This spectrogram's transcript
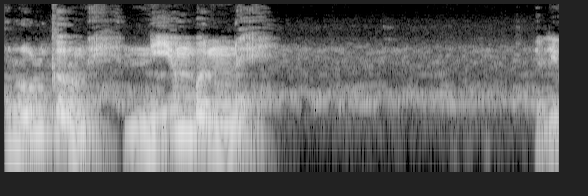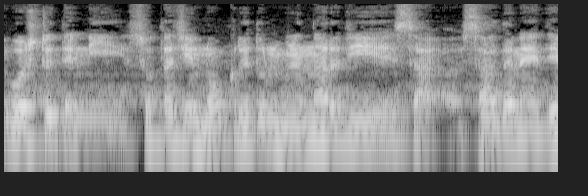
रूल करू नये नियम बनवू नये. पहिली गोष्ट त्यांनी स्वतःची नोकरीतून मिळणारं जी सा साधन आहे जे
